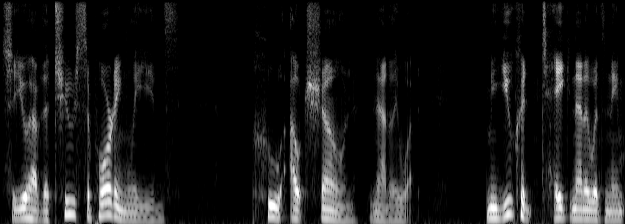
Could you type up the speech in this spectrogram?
So you have the two supporting leads who outshone Natalie Wood. I mean, you could take Natalie Wood's name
